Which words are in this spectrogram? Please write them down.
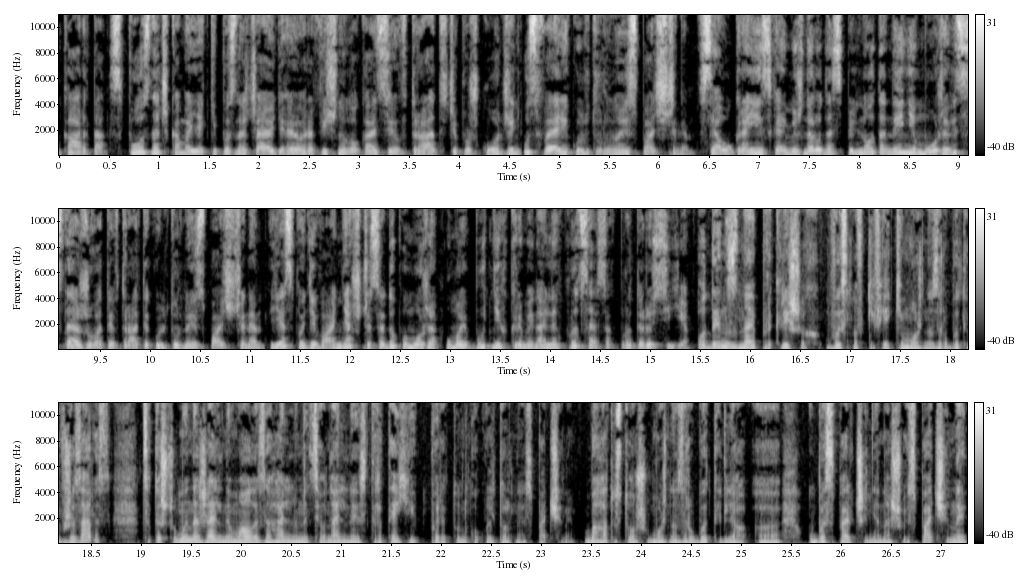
онлайн-карта з позначками, які позначають географічну локацію втрат чи пошкоджень у сфері культурної спадщини. Вся українська і міжнародна спільнота нині може відстежувати втрати культурної спадщини. Є сподівання, що це допоможе у майбутніх кримінальних процесах проти Росії. Один з найприкріших висновків, які можна зробити вже зараз, це те, що ми, на жаль, не мали загальнонаціональної стратегії порятунку культурної спадщини. Багато з того, що можна зробити для е, убезпечення нашої спадщини,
